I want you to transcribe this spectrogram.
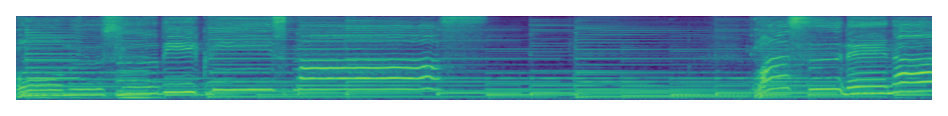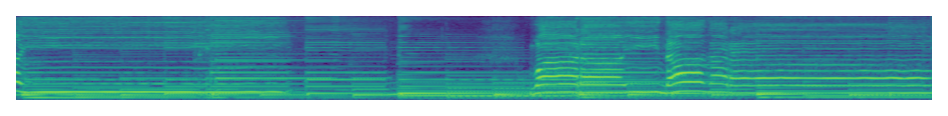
おむすびクリスマス。忘れない。笑いながら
